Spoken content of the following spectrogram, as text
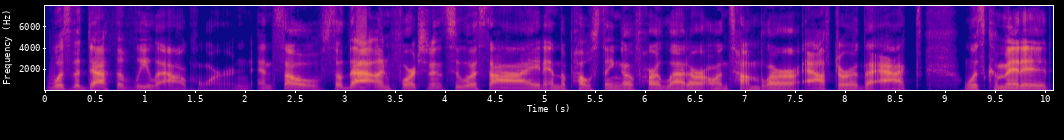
was the death of Leelah Alcorn. And so, so that unfortunate suicide and the posting of her letter on Tumblr after the act was committed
